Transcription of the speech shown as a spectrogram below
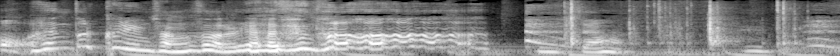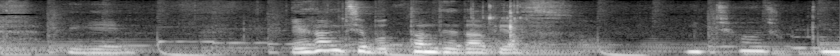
어, 핸드크림 장사를 해야 되나? 진짜. 이게 예상치 못한 대답이었어. 채워줄게요.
